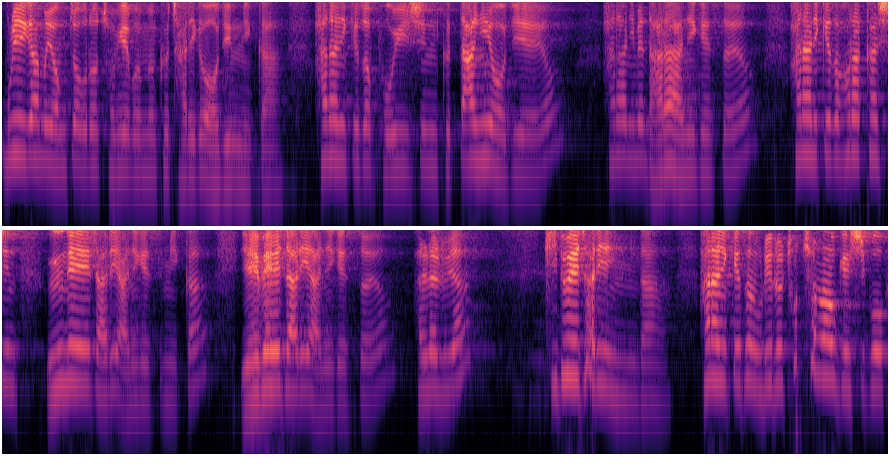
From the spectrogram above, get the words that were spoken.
우리에게 한번 영적으로 정해 보면 그 자리가 어디입니까? 하나님께서 보이신 그 땅이 어디예요? 하나님의 나라 아니겠어요? 하나님께서 허락하신 은혜의 자리 아니겠습니까? 예배의 자리 아니겠어요? 할렐루야? 기도의 자리입니다. 하나님께서는 우리를 초청하고 계시고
